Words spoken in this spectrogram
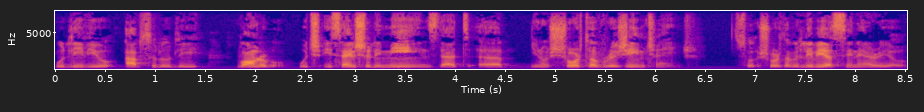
would leave you absolutely vulnerable, which essentially means that, uh, you know, short of regime change, so short of a Libya scenario,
